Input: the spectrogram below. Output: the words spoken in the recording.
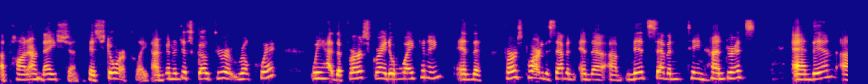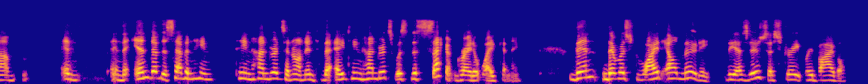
upon our nation historically. I'm going to just go through it real quick. We had the first Great Awakening in the first part of the seven in the uh, mid 1700s, and then um, in in the end of the 1700s and on into the 1800s was the Second Great Awakening. Then there was Dwight L. Moody, the Azusa Street revival,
